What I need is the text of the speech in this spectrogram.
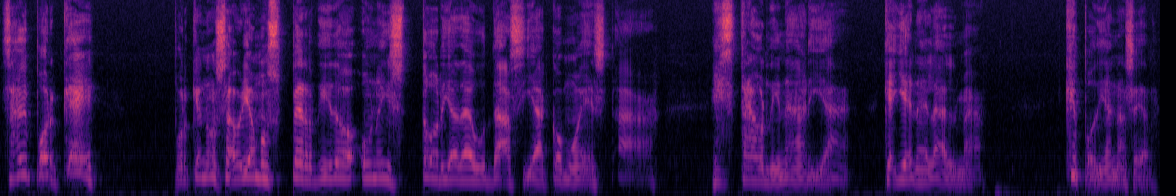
¿Sabe por qué? Porque nos habríamos perdido una historia de audacia como esta, extraordinaria, que llena el alma. ¿Qué podían hacer?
